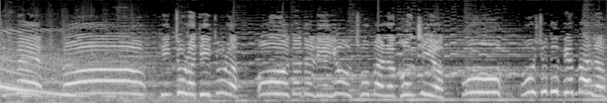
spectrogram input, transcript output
师妹啊，停住了，停住了！哦，他的脸又充满了空气了。哦哦，速度变慢了，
